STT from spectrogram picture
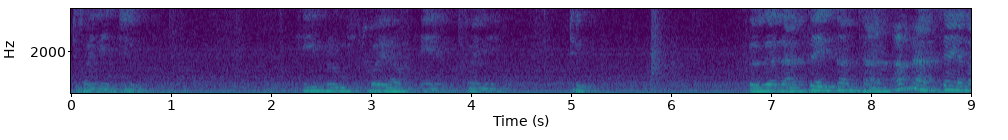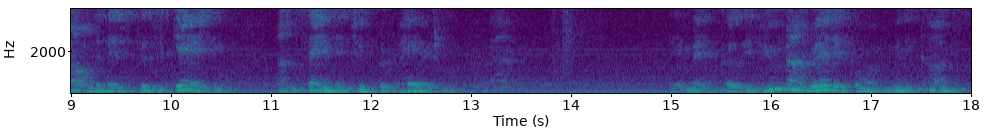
22. Hebrews 12 and 22. Because as I say sometimes, I'm not saying all of this to scare you. I'm saying it to prepare you. Amen. Because if you're not ready for him when he comes,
